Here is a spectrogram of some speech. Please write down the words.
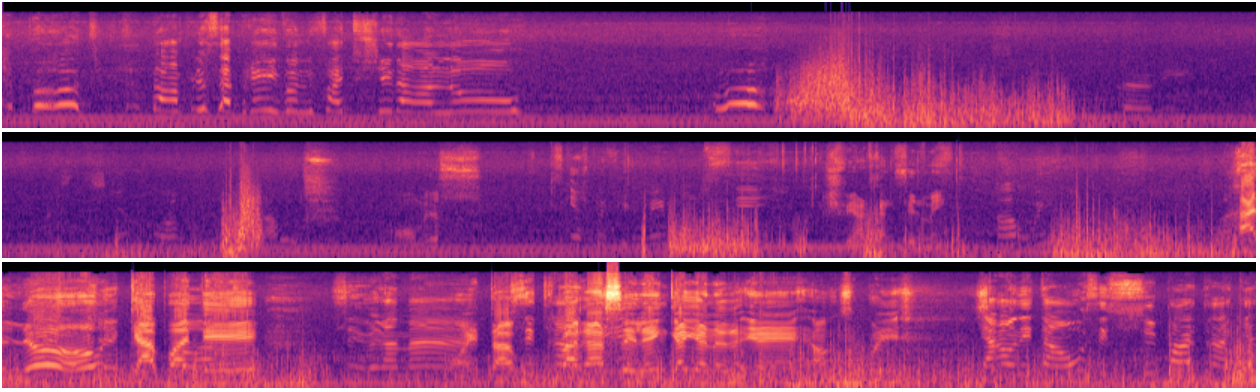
capote! Puis en plus, après, il va nous faire toucher dans l'eau. On miss. Est-ce que je peux filmer moi aussi? Je suis en train de filmer. Ah oui? Allô, capoté! C'est vraiment. On est en c'est tranquille. parasailing. Gars, il y en a. c'est pas. Regarde, on est en haut, c'est super tranquille.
